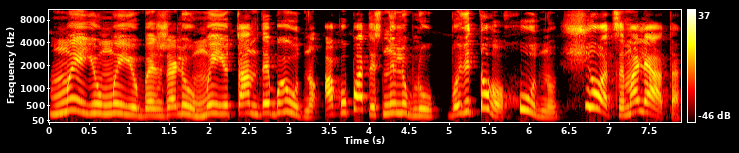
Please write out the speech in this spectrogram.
Мию, мию без жалю, мию там, де брудно, а купатись не люблю, бо від того худну. Що це, малята?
